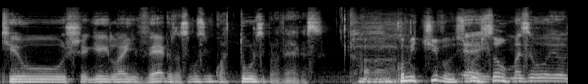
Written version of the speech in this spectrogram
que eu cheguei lá em Vegas, nós fomos em 14 para Vegas. Comitiva, excursão. É, mas eu, eu,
